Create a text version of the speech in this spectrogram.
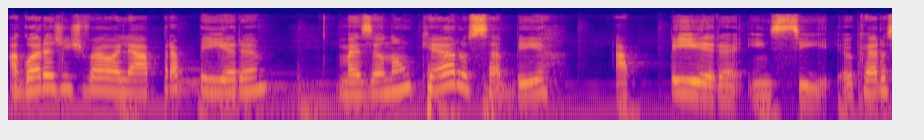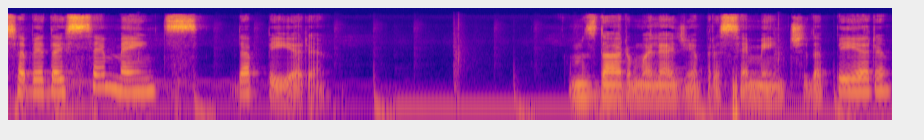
Agora a gente vai olhar para a pera, mas eu não quero saber a pera em si, eu quero saber das sementes da pera. Vamos dar uma olhadinha para a semente da pera.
